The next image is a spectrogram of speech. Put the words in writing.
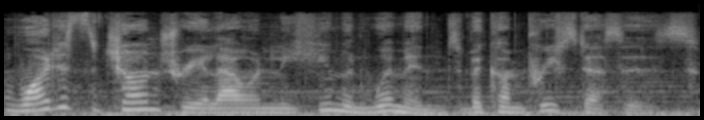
Why does the Chantry allow only human women to become priestesses?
